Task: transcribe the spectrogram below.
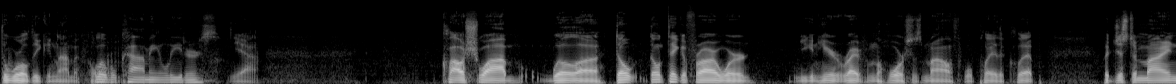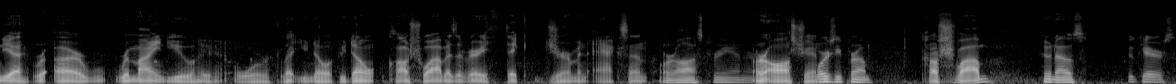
the World Economic Forum. global commie leaders. Yeah. Klaus Schwab will uh, don't don't take it for our word. You can hear it right from the horse's mouth. We'll play the clip, but just to mind you, r- uh, remind you, if- or let you know if you don't. Klaus Schwab has a very thick German accent or Austrian or Austrian. Where's he from? Klaus Schwab? Who knows? Who cares?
